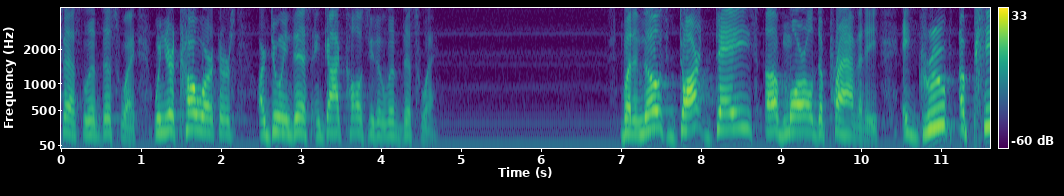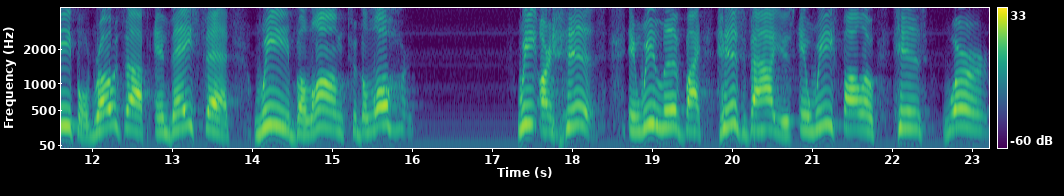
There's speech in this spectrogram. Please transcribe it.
says live this way. When your coworkers are doing this and God calls you to live this way. But in those dark days of moral depravity, a group of people rose up and they said, We belong to the Lord. We are His, and we live by His values, and we follow His word.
